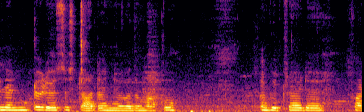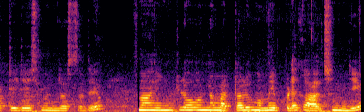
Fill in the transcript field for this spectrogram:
లెంట్ డేస్ స్టార్ట్ అయినాయి కదా మాకు. గుడ్ ఫ్రైడే ఫార్టీ డేస్ ముందు వస్తుంది. మా ఇంట్లో ఉన్న మట్టలు మమ్మీ ఇప్పుడే కాల్చింది.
